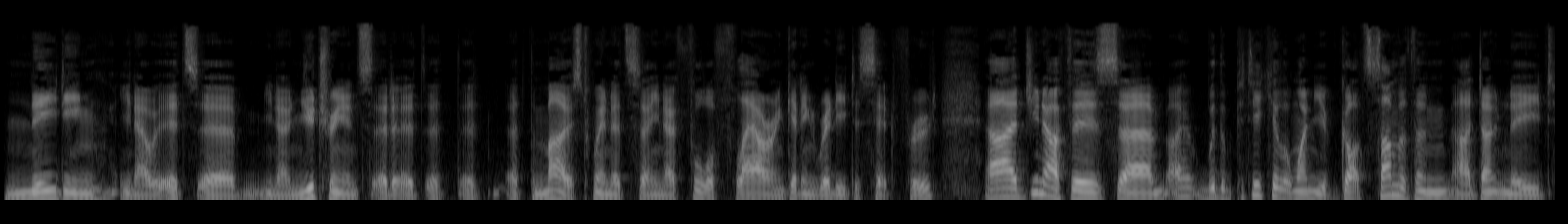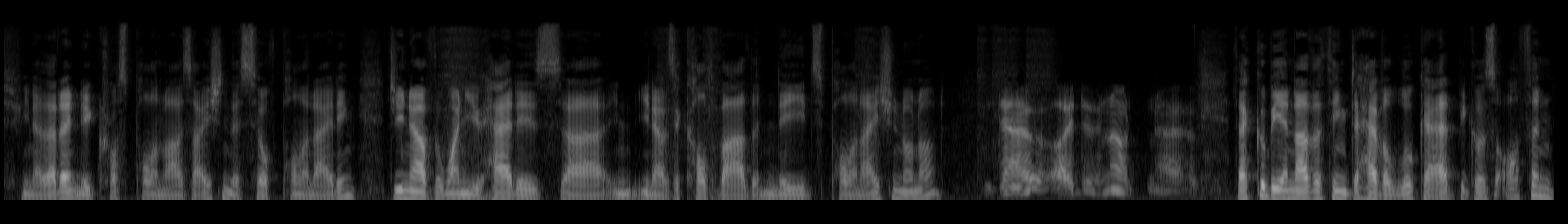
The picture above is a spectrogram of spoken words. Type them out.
needing, you know, its, uh, you know, nutrients at, at, at, at- the most when it's, uh, you know, full of flower and getting ready to set fruit. Uh, do you know if there's, um, uh, with a particular one you've got, some of them uh, don't need, you know, they don't need cross pollination; they're self pollinating. Do you know if the one you had is, uh, in, you know, is a cultivar that needs pollination or not? No, I do not know. That could be another thing to have a look at because often,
